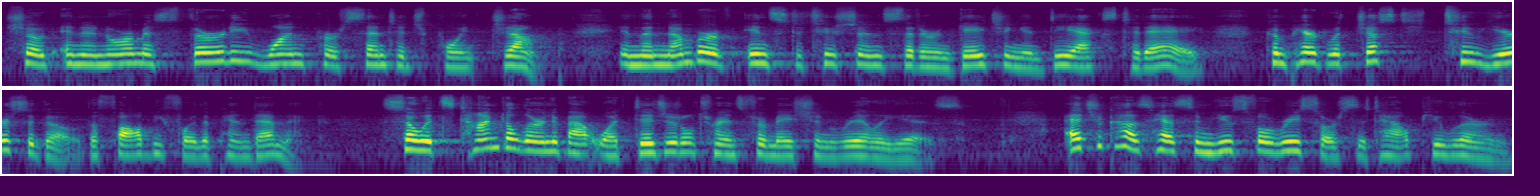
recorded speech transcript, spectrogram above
showed an enormous 31 percentage point jump in the number of institutions that are engaging in DX today compared with just two years ago, the fall before the pandemic. So it's time to learn about what digital transformation really is. EDUCAUSE has some useful resources to help you learn,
